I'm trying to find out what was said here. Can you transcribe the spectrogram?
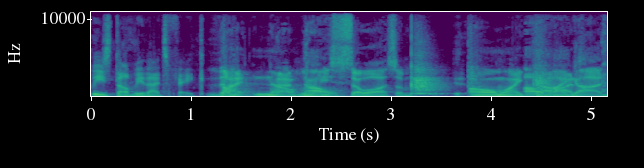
Please tell me that's fake. I, no. That would No. be so awesome. Oh my god! Oh my God!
